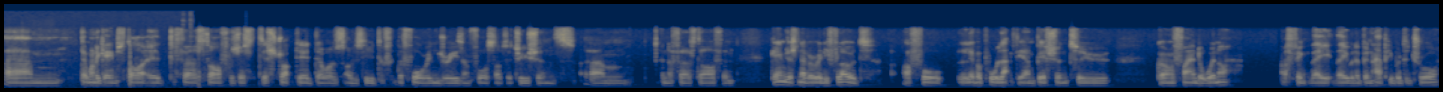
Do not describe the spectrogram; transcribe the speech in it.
Um, then when the game started, the first half was just disrupted. There was obviously the, four injuries and four substitutions um, in the first half, and game just never really flowed. I thought Liverpool lacked the ambition to go and find a winner. I think they, they would have been happy with the draw.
